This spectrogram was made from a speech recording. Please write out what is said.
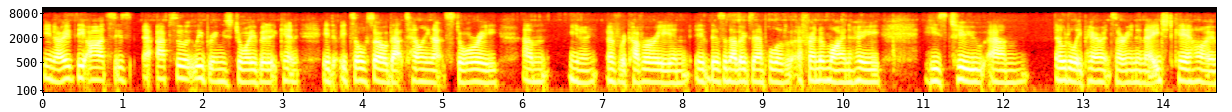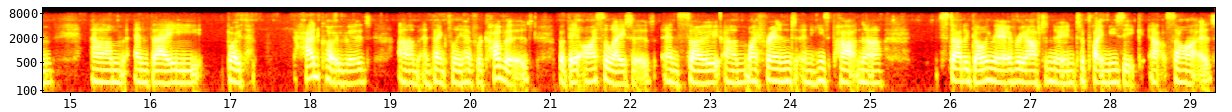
you know, the arts is absolutely brings joy, but it can. It, it's also about telling that story. Um, you know, of recovery. And it, there's another example of a friend of mine who his two um, elderly parents are in an aged care home um, and they both had COVID um, and thankfully have recovered, but they're isolated. And so um, my friend and his partner started going there every afternoon to play music outside.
